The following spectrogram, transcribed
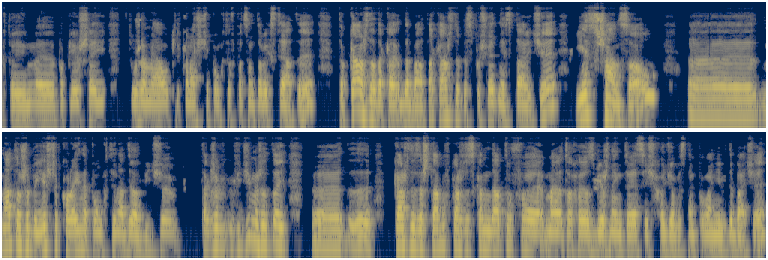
który e, po pierwszej turze miał kilkanaście punktów procentowych straty, to każda taka debata, każde bezpośrednie starcie jest szansą e, na to, żeby jeszcze kolejne punkty nadrobić. Także widzimy, że tutaj e, każdy ze sztabów, każdy z kandydatów ma trochę rozbieżne interesy, jeśli chodzi o występowanie w debacie.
